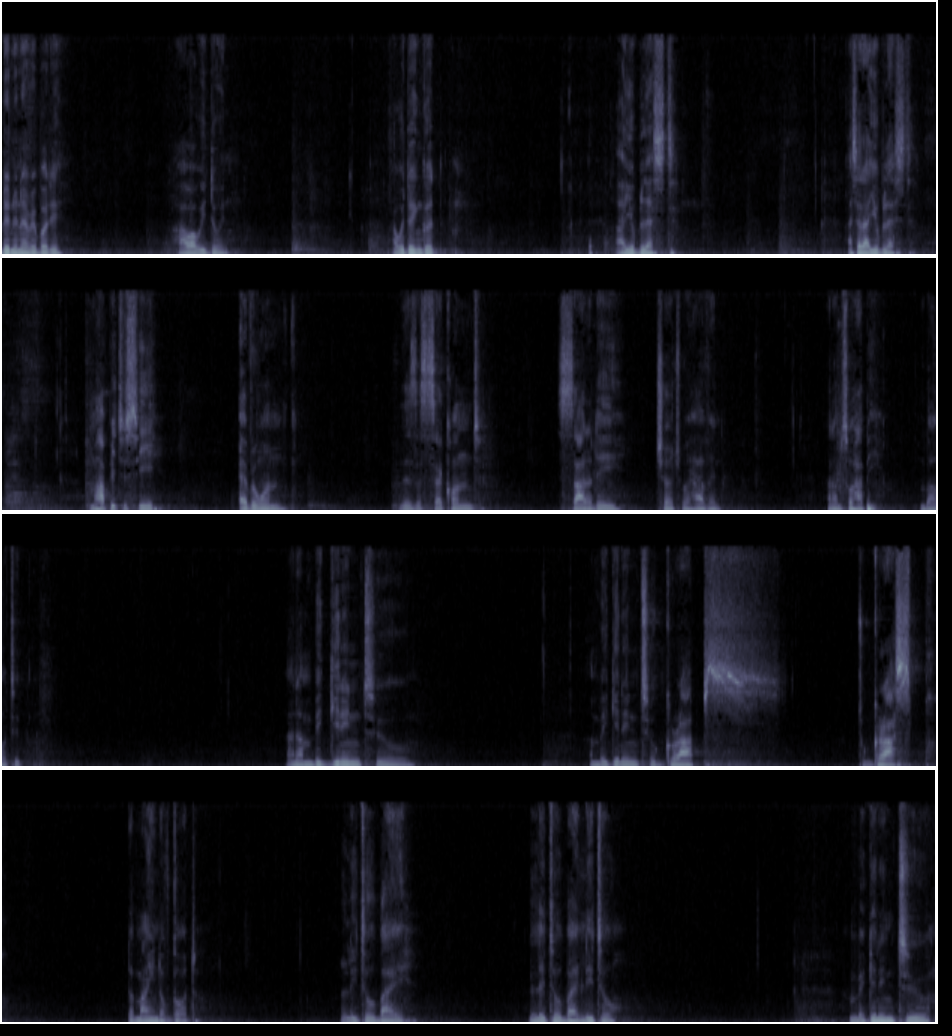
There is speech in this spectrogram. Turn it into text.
Good evening, everybody. How are we doing? Are we doing good? Are you blessed? I said, Are you blessed? I'm happy to see everyone. There's a second Saturday church we're having, and I'm so happy about it. And I'm beginning to I'm beginning to grasp to grasp the mind of God little by little by little. I'm beginning to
